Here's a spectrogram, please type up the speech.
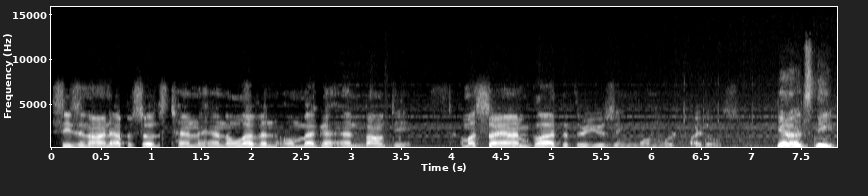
season 9, episodes 10 and 11, Omega and Bounty. I must say, I'm glad that they're using one word titles. yeah, that's neat.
